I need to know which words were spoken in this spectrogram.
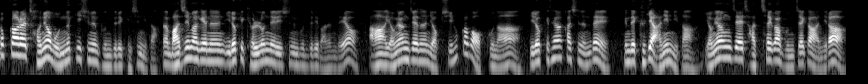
효과를 전혀 못 느끼시는 분들이 계십니다. 마지막에는 이렇게 결론 내리시는 분들이 많은데요. 아, 영양제는 역시 효과가 없구나. 이렇게 생각하시는데 근데 그게 아닙니다. 영양제 자체가 문제가 아니라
